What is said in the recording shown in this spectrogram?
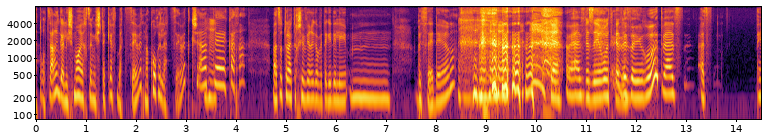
את רוצה רגע לשמוע איך זה משתקף בצוות? מה קורה לצוות כשאת מהמם. uh, ככה? ואז את אולי תחשבי רגע ותגידי לי, "מ, בסדר. כן, ואז בזהירות כזה. בזהירות, ואז... אז, אמ,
